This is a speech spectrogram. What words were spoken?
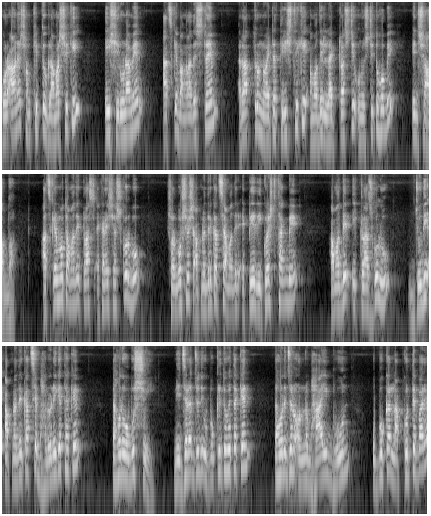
কোরআনের সংক্ষিপ্ত গ্রামার শিখি, এই শিরোনামের আজকে বাংলাদেশ টাইম রাত্র নয়টা তিরিশ থেকে আমাদের লাইভ ক্লাসটি অনুষ্ঠিত হবে ইনশাআল্লাহ। আজকের মতো আমাদের ক্লাস এখানে শেষ করব। সর্বশেষ আপনাদের কাছে আমাদের একটি রিকোয়েস্ট থাকবে। আমাদের এই ক্লাসগুলো যদি আপনাদের কাছে ভালো লেগে থাকে, তাহলে অবশ্যই নিজেরা যদি উপকৃত হয়ে থাকেন, তাহলে যেন অন্য ভাই, বোন উপকার লাভ করতে পারে।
